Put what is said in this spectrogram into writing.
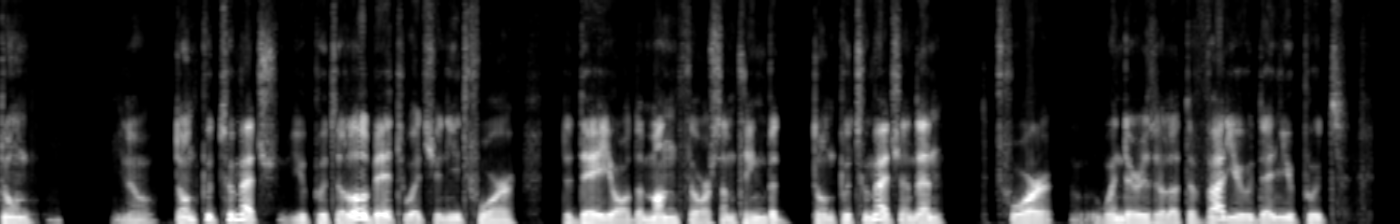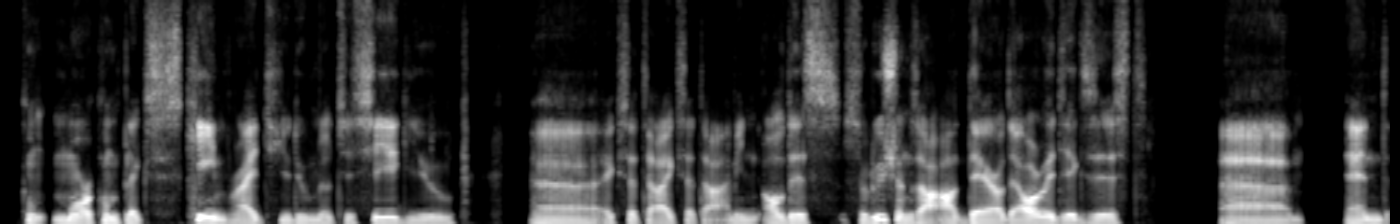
don't you know don't put too much. You put a little bit what you need for the day or the month or something but don't put too much. And then for when there is a lot of value then you put com- more complex scheme right? You do multi-sig you uh, etc etc i mean all these solutions are out there they already exist um, and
